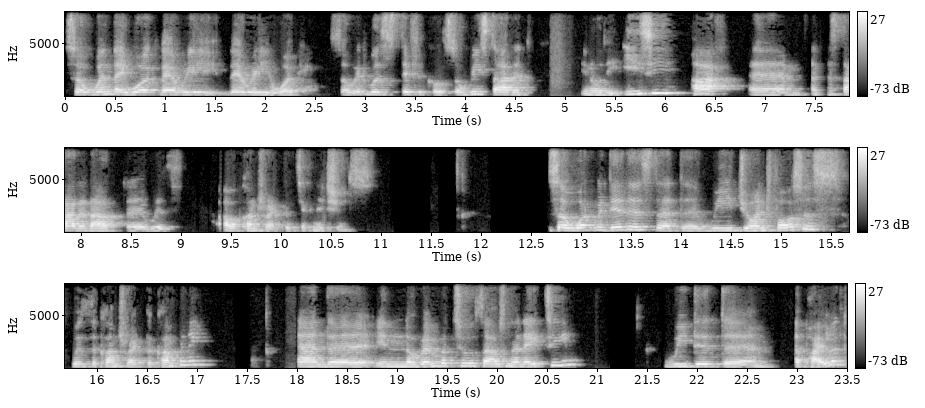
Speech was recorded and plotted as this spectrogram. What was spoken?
So when they work they're really they're really working. So it was difficult. So we started you know the easy part um, and started out uh, with our contracted technicians so what we did is that uh, we joined forces with the contractor company and uh, in November 2018, we did um, a pilot,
